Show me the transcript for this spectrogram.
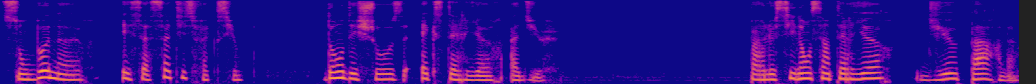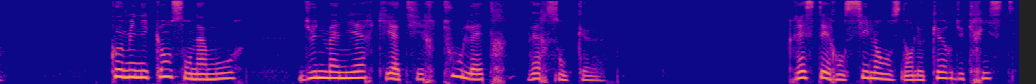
son bonheur et sa satisfaction dans des choses extérieures à Dieu. Par le silence intérieur, Dieu parle, communiquant son amour d'une manière qui attire tout l'être vers son cœur. Rester en silence dans le cœur du Christ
